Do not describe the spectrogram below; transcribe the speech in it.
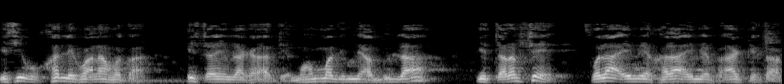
کسی کو خط لکھوانا ہوتا۔ اس طرح املا کراتے محمد ابن عبداللہ کی طرف سے فلاں ابن خلا ابن فراق کی طرف۔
